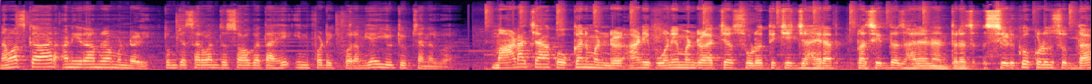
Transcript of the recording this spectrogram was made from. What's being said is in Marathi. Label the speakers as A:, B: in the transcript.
A: नमस्कार आणि राम राम मंडळी तुमच्या सर्वांचं स्वागत आहे इन्फोटेक फोरम या यूट्यूब चॅनलवर म्हाडाच्या कोकण मंडळ आणि पुणे मंडळाच्या सोडतीची जाहिरात प्रसिद्ध झाल्यानंतरच सिडकोकडून सुद्धा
